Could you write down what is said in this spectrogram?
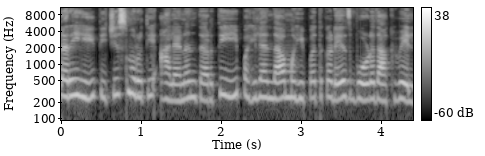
तरीही तिची स्मृती आल्यानंतर ती पहिल्यांदा महिपतकडेच बोर्ड दाखवेल.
